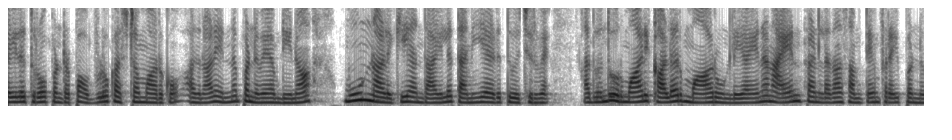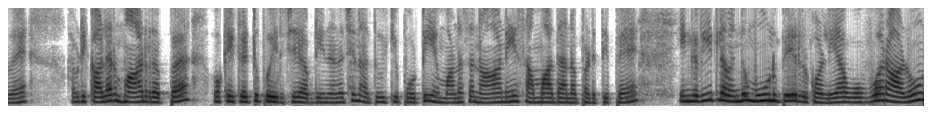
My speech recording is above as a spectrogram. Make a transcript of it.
ஆயிலை த்ரோ பண்ணுறப்ப அவ்வளோ கஷ்டமாக இருக்கும். அதனால் என்ன பண்ணுவேன் அப்படின்னா மூணு நாளைக்கு அந்த ஆயிலை தனியாக எடுத்து வச்சுருவேன். அது வந்து ஒரு மாதிரி கலர் மாறும் இல்லையா? ஏன்னா நான் அயன் பேனில் தான் சம்டைம் ஃப்ரை பண்ணுவேன். அப்படி கலர் மாறுறப்ப ஓகே கெட்டு போயிடுச்சு அப்படின்னு நினச்சி நான் தூக்கி போட்டு என் மனசை நானே சமாதானப்படுத்திப்பேன். எங்கள் வீட்டில் வந்து மூணு பேர் இருக்கோம் இல்லையா? ஒவ்வொரு ஆளும்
